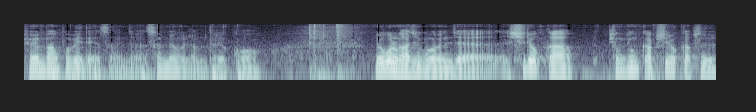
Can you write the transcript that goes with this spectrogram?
표현 방법에 대해서 이제 설명을 좀 드렸고 요걸 가지고 이제 시료값 평균값 시료값을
